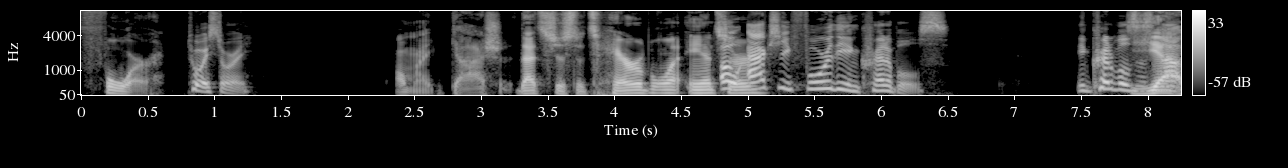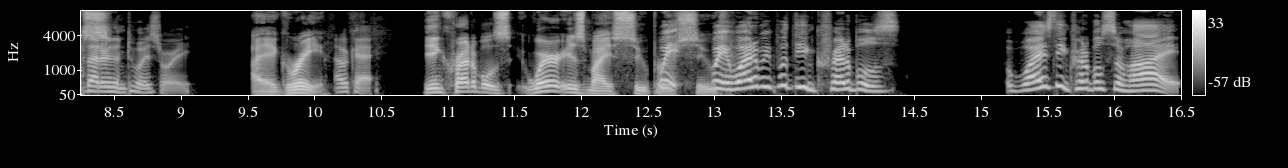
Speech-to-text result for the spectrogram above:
Four. Toy Story. Oh my gosh, that's just a terrible oh, answer. Oh, actually, for The Incredibles. Incredibles is not better than Toy Story. I agree. Okay. The Incredibles. Where is my super Wait, suit? wait. Why do we put The Incredibles? Why is The Incredibles so high?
